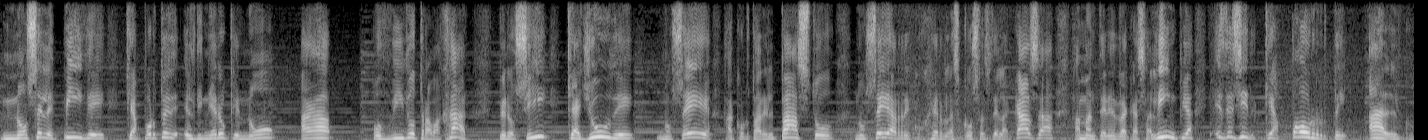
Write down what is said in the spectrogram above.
no se le pide que aporte el dinero que no ha podido trabajar, pero sí que ayude, no sé, a cortar el pasto, no sé, a recoger las cosas de la casa, a mantener la casa limpia, es decir, que aporte algo.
